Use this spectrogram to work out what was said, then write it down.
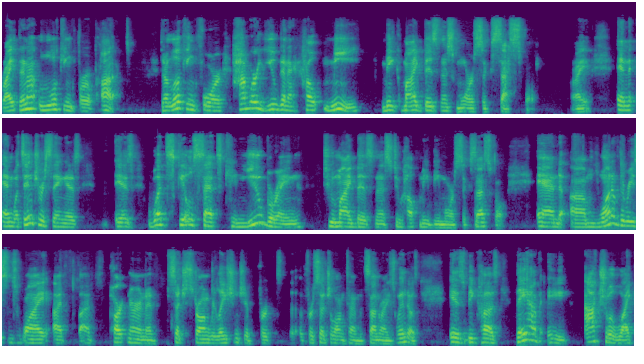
right? They're not looking for a product. They're looking for how are you going to help me make my business more successful right and and what's interesting is is what skill sets can you bring to my business to help me be more successful and um, one of the reasons why I've, I've partnered in a, such strong relationship for for such a long time with Sunrise Windows is because they have a actual like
